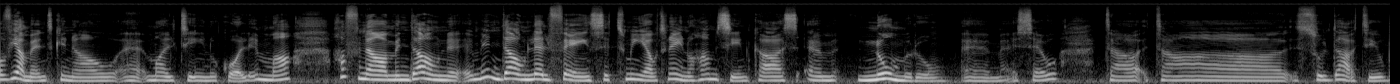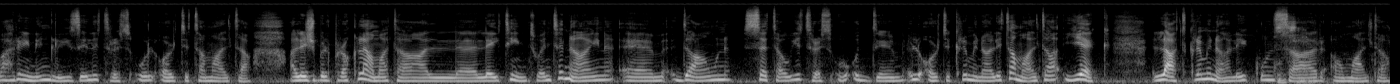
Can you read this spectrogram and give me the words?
Ovvjament kien hawn eh, Maltin ukoll, imma ħafna minn dawn minn dawn l-2652 każ hemm numru sew ta' suldati u baħrin Ingliżi li tressqu l-Qorti ta' Malta. Għaliex bil-proklama tal-1829 dawn setgħu jitressqu quddiem il-Qorti Kriminali ta' Malta jekk l-att kriminali jkun sar hawn Malta.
